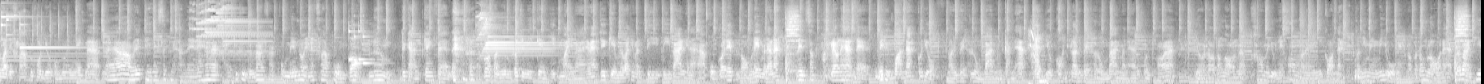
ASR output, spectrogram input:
สวัสดีครับทุกคนอยู่ผมดูเน็กหนะแล้วไม่ได้เจอกันสักนานเลยนะฮะใครคิดถึงกันบ้างฝากคอมเมนต์หน่อยนะครับ ผมก็เริ่มด้วยการแกล้งแฟน ก็ตอนนี้มันก็จะมีเกมฮิตใหม่มาใช่ไหมชื่อเกมเลยว่าที่มันตีตีบ้านเนี่ยนะอ่าผมก็ได้ลองเล่นมาแล้วนะ เล่นสักพักแล้วนะฮะแต่ไม่ถึงวันนะ ก็เดี๋ยวเราจะไปถล่มบ้านเหมือนกันนะฮะแต่เดี๋ยวก่อนที่เราจะไปถล่มบ้านมันนะฮะทุกคนเพราะว่าเดี๋ยวเราต้องรอมันแบบ เข้ามาอยู่ในห้องอะไรอย่างนี้ก่อนนะ ตอนนี้มันยังไม่อยู่ไงเราก็ต้องรอนะฮะระหว่างที่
